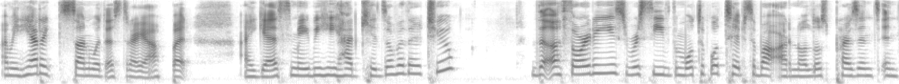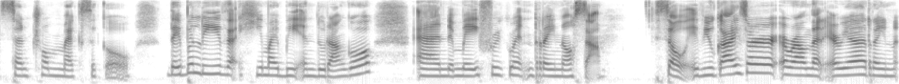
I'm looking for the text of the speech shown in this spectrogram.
I mean, he had a son with Estrella, but I guess maybe he had kids over there too. The authorities received multiple tips about Arnoldo's presence in central Mexico. They believe that he might be in Durango and may frequent Reynosa. So, if you guys are around that area, Rein-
